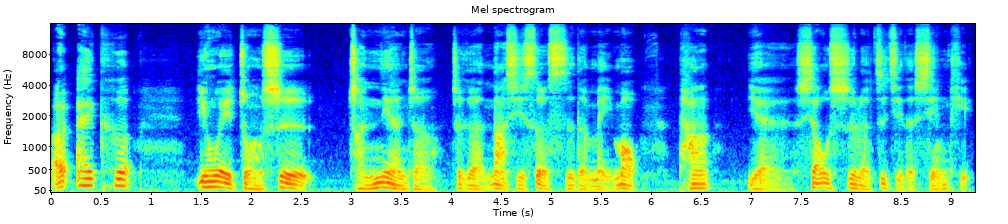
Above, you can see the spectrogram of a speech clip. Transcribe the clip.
而埃科因为总是沉念着这个纳西瑟斯的美貌，他也消失了自己的形体，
